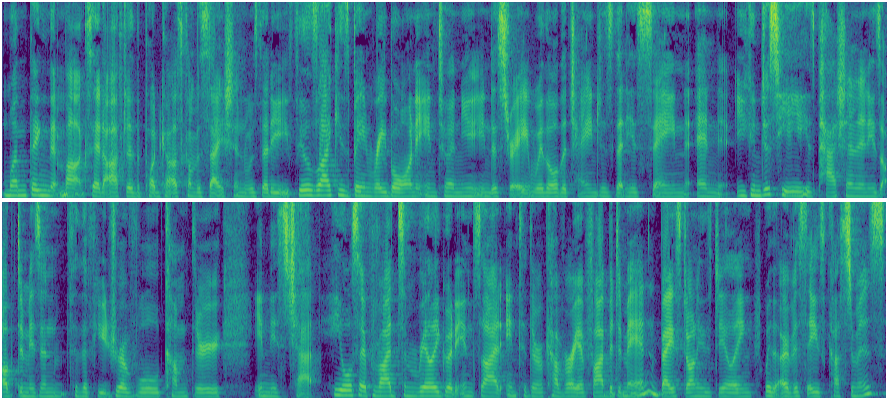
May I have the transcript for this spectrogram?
One thing that Mark said after the podcast conversation was that he feels like he's been reborn into a new industry with all the changes that he's seen. And you can just hear his passion and his optimism for the future of wool come through in this chat. He also provides some really good insight into the recovery of fibre demand based on his dealing with overseas customers.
